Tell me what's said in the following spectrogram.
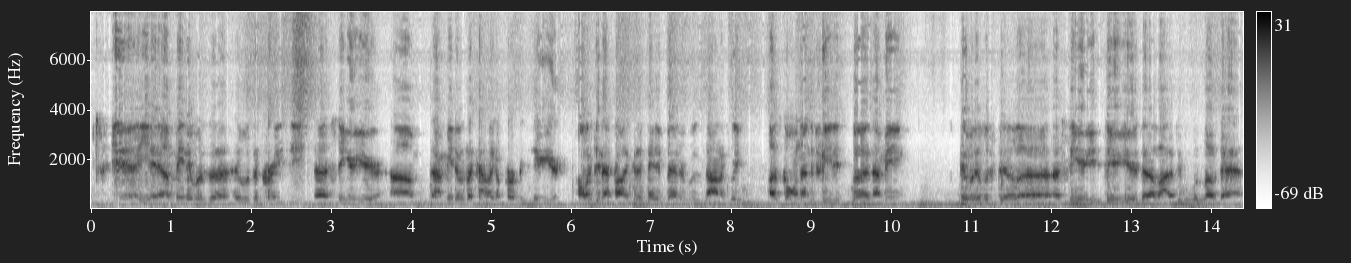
Yeah, yeah. I mean, it was a it was a crazy uh, senior year. Um, I mean, it was like, kind of like a perfect senior year. The only thing that probably could have made it better was honestly us going undefeated. But I mean, it, it was still a, a senior senior year that a lot of people would love to have.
